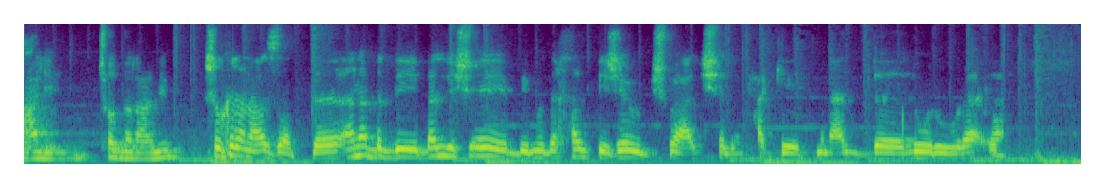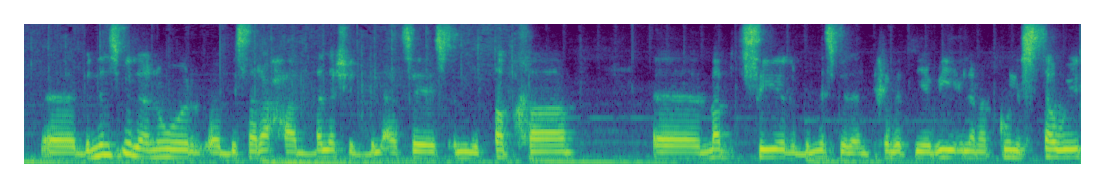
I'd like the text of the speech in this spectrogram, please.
علي. تفضل علي. شكرا عزت. أنا بدي بلش إيه بمداخلتي جاوب شوي على الاشياء اللي حكيت من عند نور ورائد آه، بالنسبة لنور بصراحة بلشت بالأساس إنه الطبخة آه، ما بتصير بالنسبة للانتخابات النيابية إلا ما تكون استوت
